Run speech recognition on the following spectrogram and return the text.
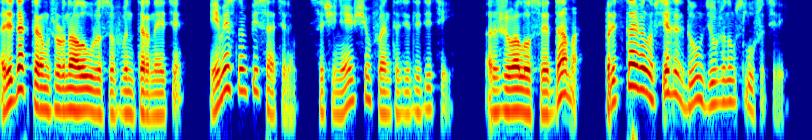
редактором журнала ужасов в интернете и местным писателем, сочиняющим фэнтези для детей. Рыжеволосая дама представила всех их двум дюжинам слушателей,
